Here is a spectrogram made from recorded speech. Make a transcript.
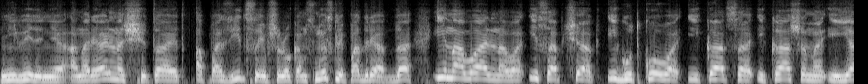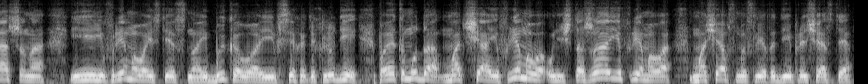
неведение. Она реально считает оппозицией в широком смысле подряд, да, и Навального, и Собчак, и Гудкова, и Каца, и Кашина, и Яшина, и Ефремова, естественно, и Быкова, и всех этих людей. Поэтому, да, моча Ефремова, уничтожая Ефремова, моча в смысле это деепричастия,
